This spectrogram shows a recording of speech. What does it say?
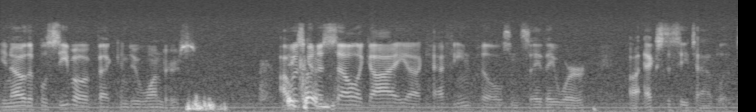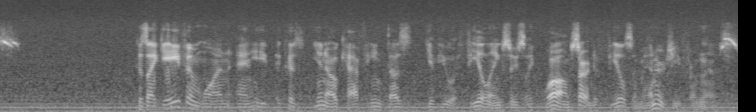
you know the placebo effect can do wonders. I It was going to sell a guy uh, caffeine pills and say they were uh, ecstasy tablets. Because I gave him one, and he, because you know, caffeine does give you a feeling. So he's like, "Whoa, I'm starting to feel some energy from this."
